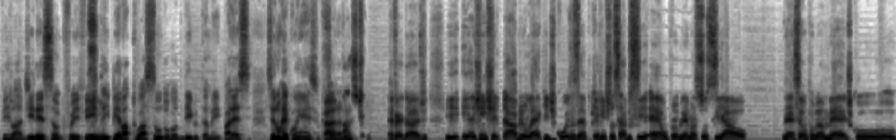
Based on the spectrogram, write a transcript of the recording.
Pela direção que foi feita Sim. e pela atuação do Rodrigo também. Parece. Você não reconhece o cara, né? Fantástico. né? É verdade. E, e, a gente abre um leque de coisas, né? Porque a gente não sabe se é um problema social, né? Se é um problema médico, o,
